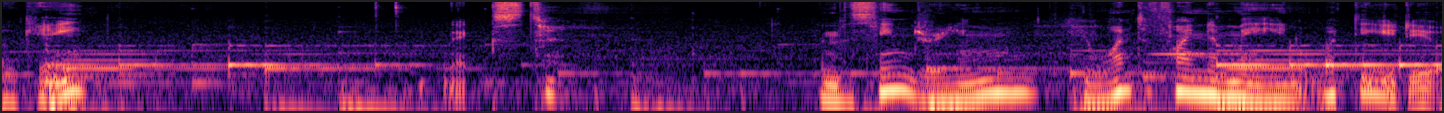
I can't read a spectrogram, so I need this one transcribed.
Okay. Next. In the same dream, you want to find a maid. What do you do?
